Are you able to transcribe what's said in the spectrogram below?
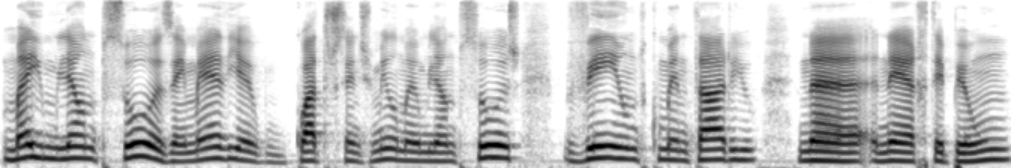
meio milhão de pessoas, em média, 400 mil, meio milhão de pessoas, veem um documentário na, na RTP1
